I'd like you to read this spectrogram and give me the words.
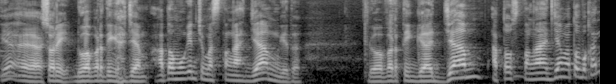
Ya, eh, sorry, dua per tiga jam. Atau mungkin cuma setengah jam gitu. Dua per tiga jam, atau setengah jam, atau bahkan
